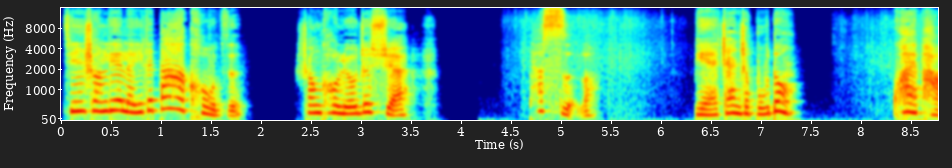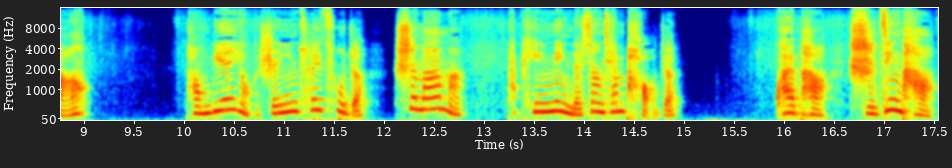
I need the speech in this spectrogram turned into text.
肩上裂了一个大口子，伤口流着血。他死了。别站着不动，快跑！旁边有个声音催促着：“是妈妈。”他拼命地向前跑着，快跑，使劲跑！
